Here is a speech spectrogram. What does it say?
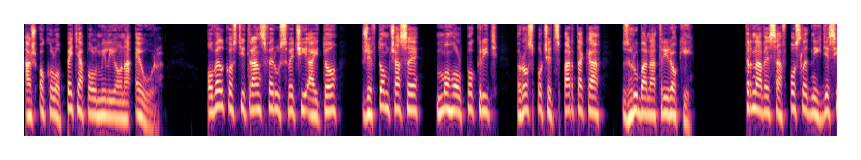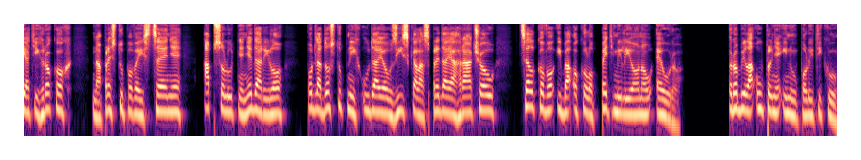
až okolo 5,5 milióna eur. O veľkosti transferu svedčí aj to, že v tom čase mohol pokryť rozpočet Spartaka zhruba na 3 roky. Trnave sa v posledných desiatich rokoch na prestupovej scéne absolútne nedarilo, podľa dostupných údajov získala z predaja hráčov celkovo iba okolo 5 miliónov eur. Robila úplne inú politiku.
